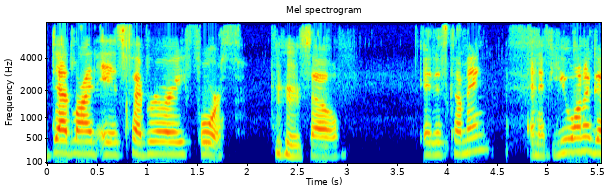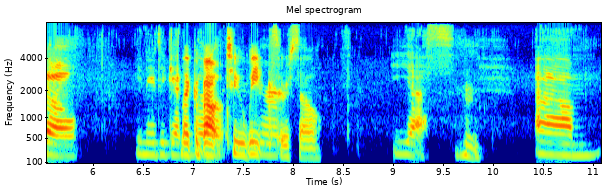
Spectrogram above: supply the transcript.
deadline is February 4th. Mhm. So it is coming, and if you want to go, you need to get Like about two weeks your- or so. Yes. Mhm. Um,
